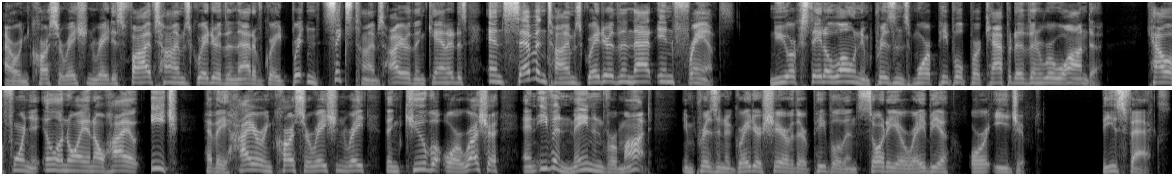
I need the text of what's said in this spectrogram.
Our incarceration rate is five times greater than that of Great Britain, six times higher than Canada's, and seven times greater than that in France. New York State alone imprisons more people per capita than Rwanda. California, Illinois, and Ohio each have a higher incarceration rate than Cuba or Russia, and even Maine and Vermont imprison a greater share of their people than Saudi Arabia or Egypt. These facts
